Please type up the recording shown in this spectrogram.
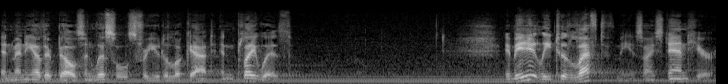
and many other bells and whistles for you to look at and play with. Immediately to the left of me, as I stand here,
